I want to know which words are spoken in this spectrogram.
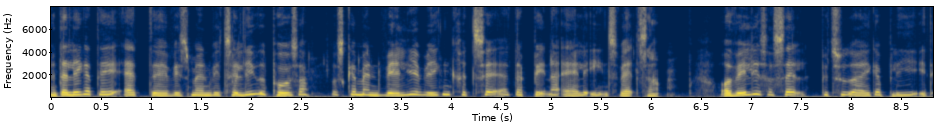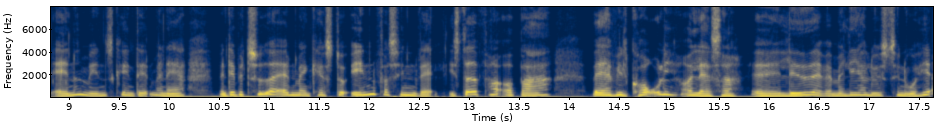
Men der ligger det, at øh, hvis man vil tage livet på sig, så skal man vælge, hvilken kriterier, der binder alle ens valg sammen. Og at vælge sig selv betyder ikke at blive et andet menneske end den, man er, men det betyder, at man kan stå inden for sin valg. I stedet for at bare være vilkårlig og lade sig øh, lede af, hvad man lige har lyst til nu og her,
